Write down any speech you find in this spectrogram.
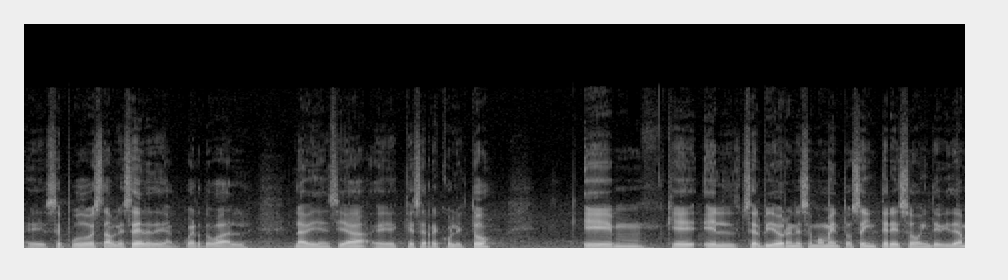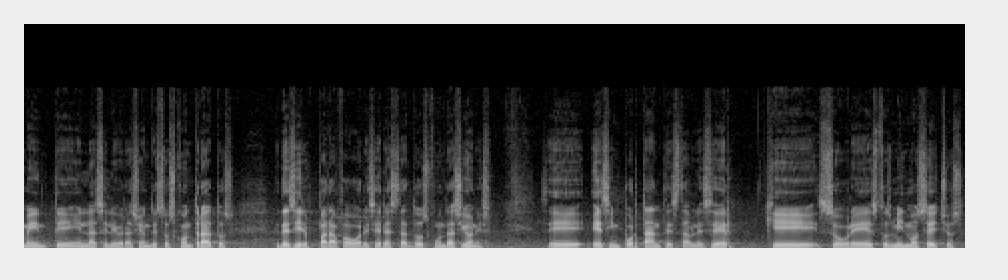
eh, se pudo establecer de acuerdo a la evidencia eh, que se recolectó. Que el servidor en ese momento se interesó indebidamente en la celebración de estos contratos, es decir, para favorecer a estas dos fundaciones. Eh, es importante establecer que sobre estos mismos hechos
